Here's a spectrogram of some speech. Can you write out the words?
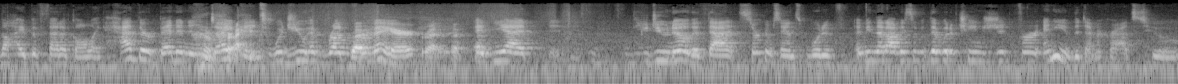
the hypothetical, like, had there been an indictment, Right. would you have run Right. for mayor? Right. And yet, you do know that that circumstance would have, I mean, that obviously, that would have changed it for any of the Democrats who,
